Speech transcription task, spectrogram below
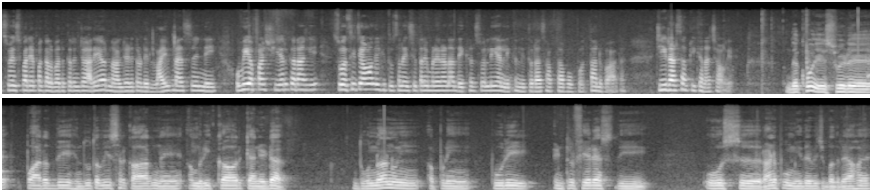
ਸੋ ਇਸ ਬਾਰੇ ਆਪਾਂ ਗੱਲਬਾਤ ਕਰਨ ਜਾ ਰਹੇ ਹਾਂ ਔਰ ਨਾਲ ਜਿਹੜੇ ਤੁਹਾਡੇ ਲਾਈਵ ਮੈਸੇਜ ਨੇ, ਉਹ ਵੀ ਆਪਾਂ ਸ਼ੇਅਰ ਕਰਾਂਗੇ। ਸੋ ਅਸੀਂ ਚਾਹਾਂਗੇ ਕਿ ਤੁਸੀਂ ਇਸੇ ਤਰ੍ਹਾਂ ਹੀ ਬਣੇ ਰਹਿਣਾ, ਦੇਖਣ ਸੁਣ ਲਈ ਜਾਂ ਲਿਖਣ ਲਈ ਤੁਹਾਡਾ ਸਭ ਦਾ ਬਹੁਤ ਬਹੁਤ ਧੰਨਵਾਦ। ਜੀ, ਡਾਕਟਰ ਸਾਹਿਬ, ਕੀ ਕਹਿਣਾ ਚਾਹੋਗੇ? ਦੇਖੋ, ਇਸ ਵੇਲੇ ਭਾਰਤ ਦੀ ਹਿੰਦੂਤਵੀ ਸਰਕਾਰ ਨੇ ਅਮਰੀਕਾ ਔਰ ਕੈਨੇਡਾ ਦੋਨਾਂ ਨੂੰ ਹੀ ਆਪਣੀ ਪੂਰੀ ਇੰਟਰਫੇਰੈਂਸ ਦੀ ਉਸ ਰਣਭੂਮੀ ਦੇ ਵਿੱਚ ਬਦਲਿਆ ਹੋਇਆ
